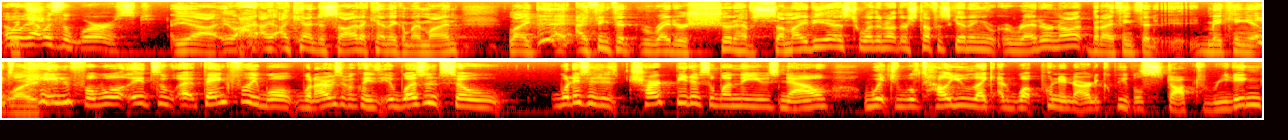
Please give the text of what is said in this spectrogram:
Oh, which- that was the worst. yeah, I, I can't decide. I can't make up my mind. Like, I, I think that writers should have some idea as to whether or not their stuff is getting read or not. But I think that making it It's like painful. Well, it's uh, thankfully. Well, when I was at Maclean's, it wasn't so. What is it? Is Chartbeat is the one they use now, which will tell you like at what point in an article people stopped reading,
